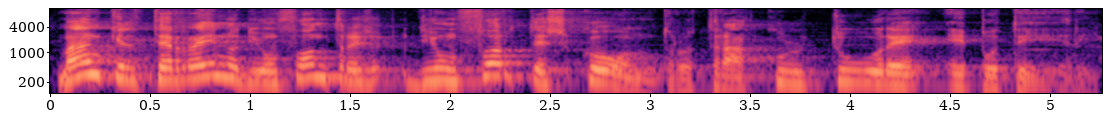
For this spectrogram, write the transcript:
ma anche il terreno di un, fonte, di un forte scontro tra culture e poteri.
